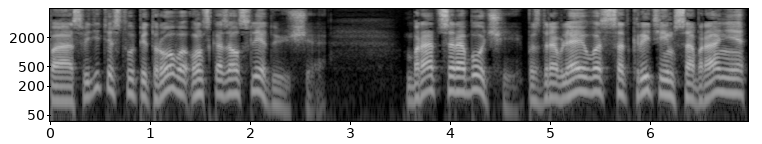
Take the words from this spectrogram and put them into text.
По свидетельству Петрова он сказал следующее. «Братцы рабочие, поздравляю вас с открытием собрания,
